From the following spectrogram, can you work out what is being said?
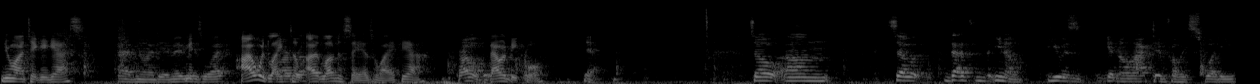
You want to take a guess? I have no idea. Maybe his wife? I would like to. I'd love to say his wife. Yeah, Probably. that would be cool. Yeah. So, um, so that's you know he was getting all active, probably sweaty.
